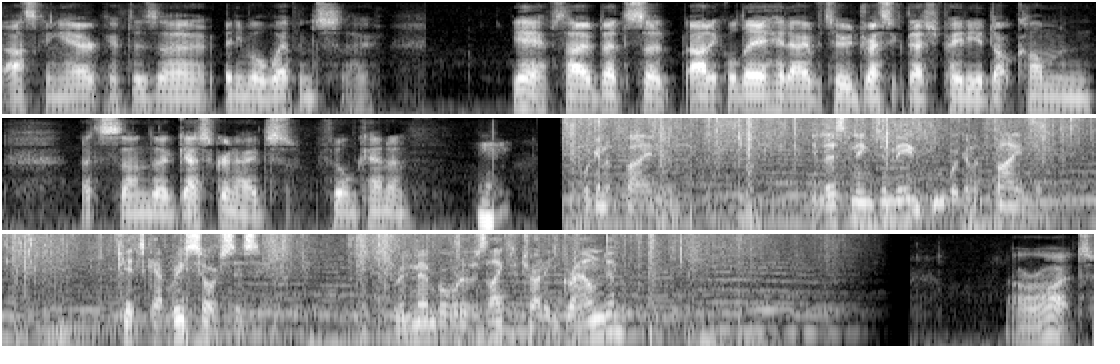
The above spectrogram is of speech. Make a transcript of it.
asking Eric if there's uh, any more weapons. So yeah, so that's an article there. Head over to Jurassic-pedia.com and that's under gas grenades film canon. We're gonna find them. You listening to me? We're gonna find them. Kid's got resources. Remember what it was like to try to ground him? All right,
